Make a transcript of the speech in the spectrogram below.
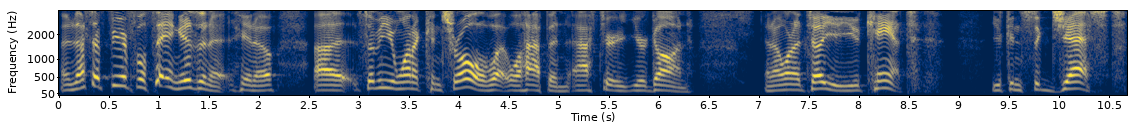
And that's a fearful thing, isn't it? You know, uh, some of you want to control what will happen after you're gone. And I want to tell you, you can't. You can suggest,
